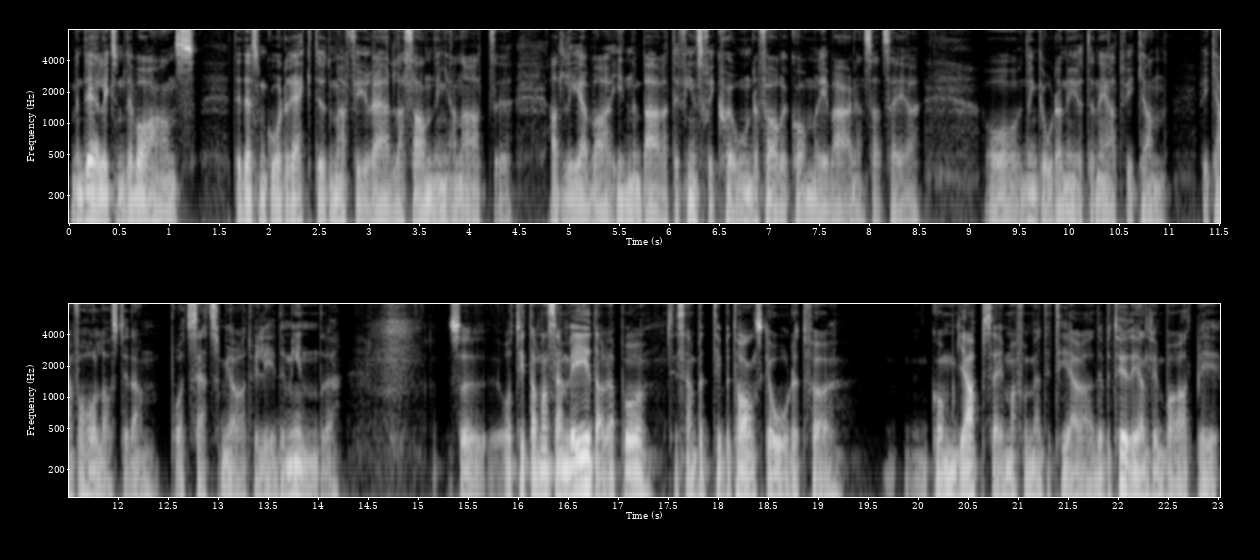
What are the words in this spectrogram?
Men det, är liksom, det var hans, det är det som går direkt ur de här fyra ädla sanningarna. Att, eh, att leva innebär att det finns friktion, det förekommer i världen så att säga. Och den goda nyheten är att vi kan, vi kan förhålla oss till den på ett sätt som gör att vi lider mindre. Så, och tittar man sen vidare på till exempel tibetanska ordet för Gomgyap säger man för meditera. Det betyder egentligen bara att bli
